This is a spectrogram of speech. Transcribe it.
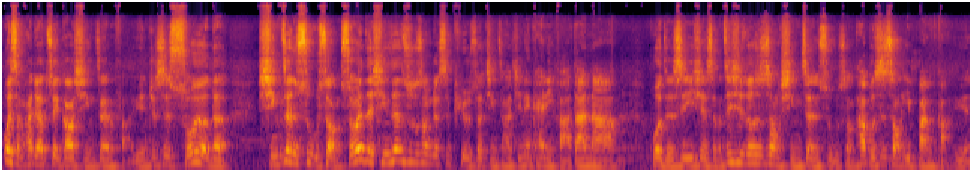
为什么它叫最高行政法院？就是所有的行政诉讼，所谓的行政诉讼，就是譬如说警察今天开你罚单啊，或者是一些什么，这些都是送行政诉讼，它不是送一般法院。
